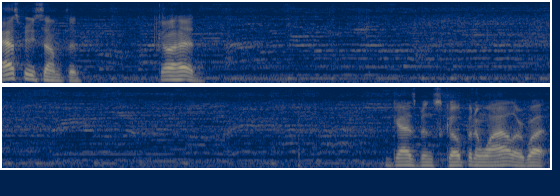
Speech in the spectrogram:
Ask me something. Go ahead. You guys been scoping a while or what?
